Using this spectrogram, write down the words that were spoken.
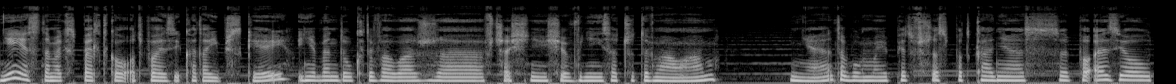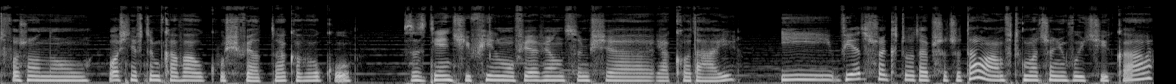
nie jestem ekspertką od poezji karaibskiej i nie będę ukrywała, że wcześniej się w niej zaczytywałam. Nie, to było moje pierwsze spotkanie z poezją tworzoną właśnie w tym kawałku świata, kawałku ze zdjęć i filmów jawiącym się jako raj. I wiersze, które przeczytałam w tłumaczeniu Wójcika,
